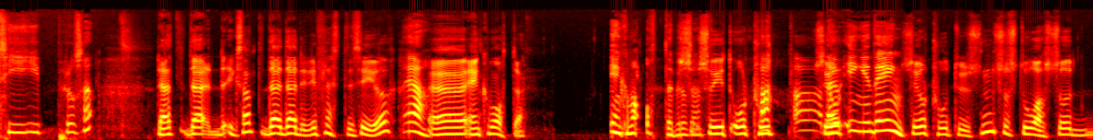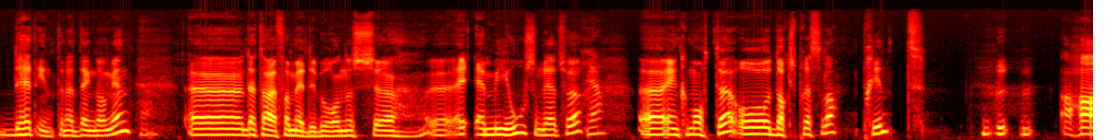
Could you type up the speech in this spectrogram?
10 Det er, det er, ikke sant? Det er, det er det de fleste sier. Ja. Eh, 1,8. 1,8 Så, så i år to, Ah, så Det er jo ingenting! Så i år 2000 så sto altså Det het internett den gangen. Ja. Eh, dette er fra mediebyråenes eh, eh, MIO, som det het før. Ja. Eh, 1,8. Og dagspresset, da. Print. Aha,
